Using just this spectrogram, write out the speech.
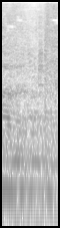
blood.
